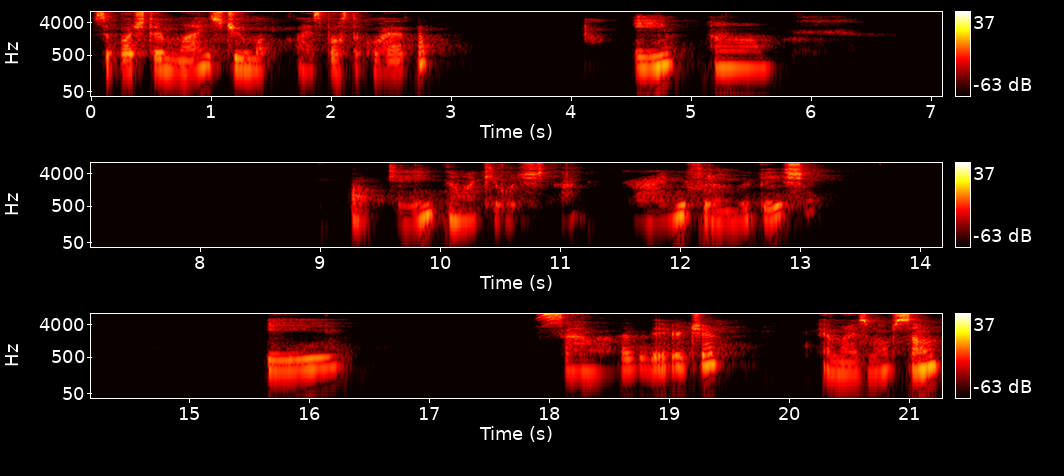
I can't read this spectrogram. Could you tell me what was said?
você pode ter mais de uma resposta correta e uh, ok, então aqui eu vou digitar carne, frango e peixe e salada verde é mais uma opção.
